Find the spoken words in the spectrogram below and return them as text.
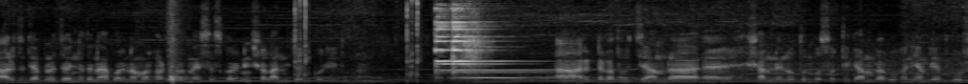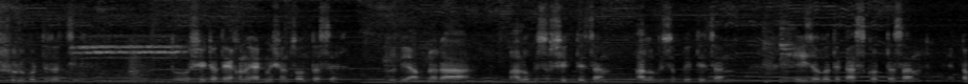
আর যদি আপনারা জয়েন হতে না পারেন, আমার হোয়াটসঅ্যাপে মেসেজ করেন ইনশাল্লাহ আমি জয়েন করিয়ে দেবো। আর একটা কথা হচ্ছে আমরা সামনে নতুন বছর থেকে আমরা রুহানি আমলিয়াত কোর্স শুরু করতে যাচ্ছি। তো সেটাতে এখন অ্যাডমিশন চলতেছে। যদি আপনারা ভালো কিছু শিখতে চান, ভালো কিছু পেতে চান, এই জগতে কাজ করতে চান, একটা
